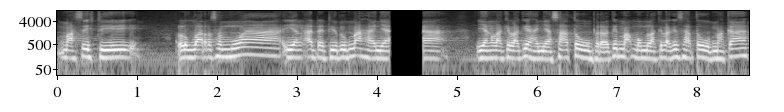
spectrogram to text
masih di luar semua, yang ada di rumah hanya yang laki-laki hanya satu, berarti makmum laki-laki satu, maka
